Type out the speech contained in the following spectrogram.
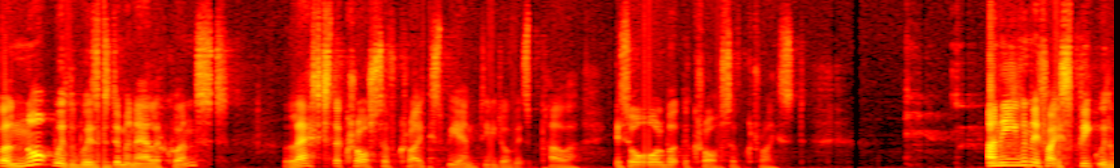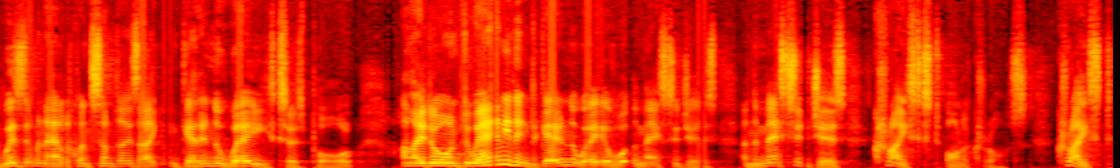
Well, not with wisdom and eloquence, lest the cross of Christ be emptied of its power. It's all about the cross of Christ. And even if I speak with wisdom and eloquence, sometimes I can get in the way, says Paul, and I don't do anything to get in the way of what the message is. And the message is Christ on a cross, Christ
